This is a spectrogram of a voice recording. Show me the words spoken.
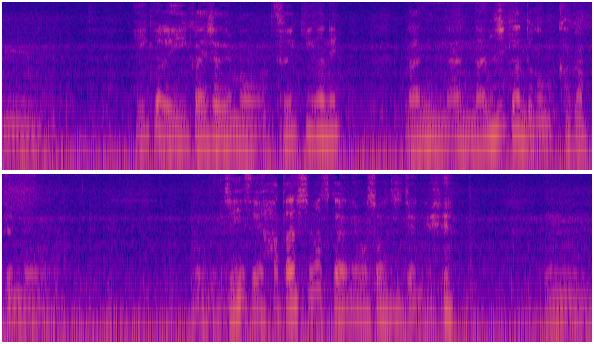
うん。いくらいい会社でも通勤がね何何何時間とかもかかっても人生破綻してますからねもうその時点で。うん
